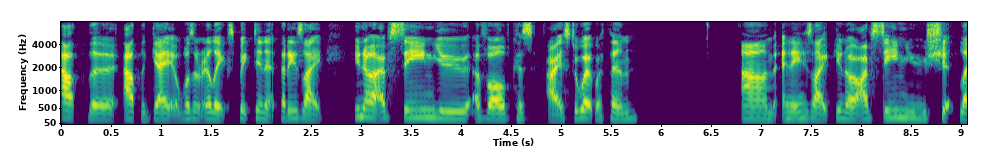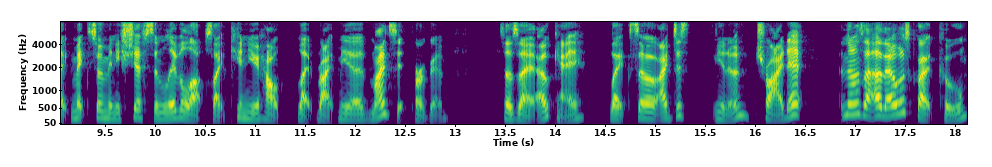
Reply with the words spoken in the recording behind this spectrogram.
out the out the gate. I wasn't really expecting it. But he's like, you know, I've seen you evolve because I used to work with him. Um, and he's like, you know, I've seen you sh- like make so many shifts and level ups. Like, can you help like write me a mindset program? So I was like, okay. Like, so I just, you know, tried it. And then I was like, oh, that was quite cool.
